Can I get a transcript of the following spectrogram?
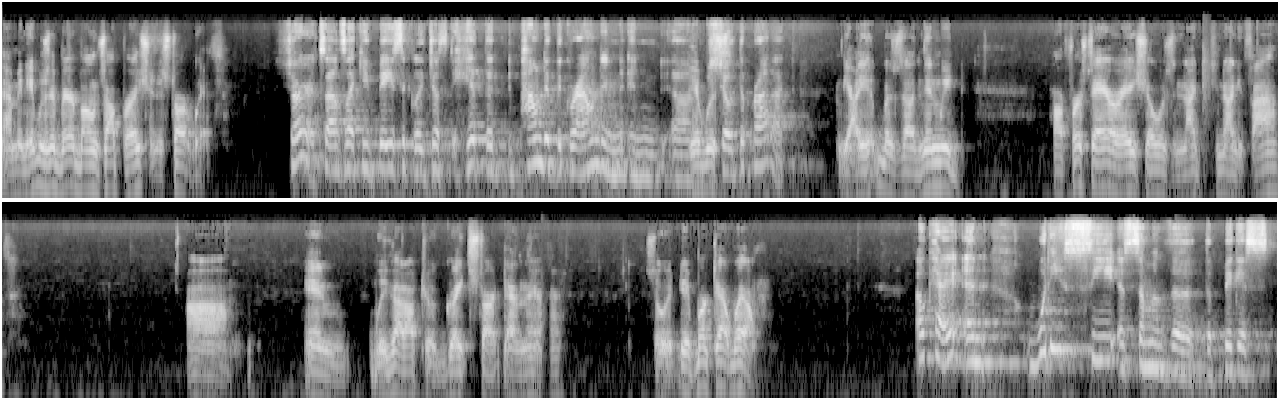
I mean, it was a bare bones operation to start with. Sure, it sounds like you basically just hit the pounded the ground and, and uh, was, showed the product. Yeah, it was. Uh, and then we, our first ARA show was in 1995, uh, and we got off to a great start down there. So it, it worked out well. Okay, and what do you see as some of the, the biggest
